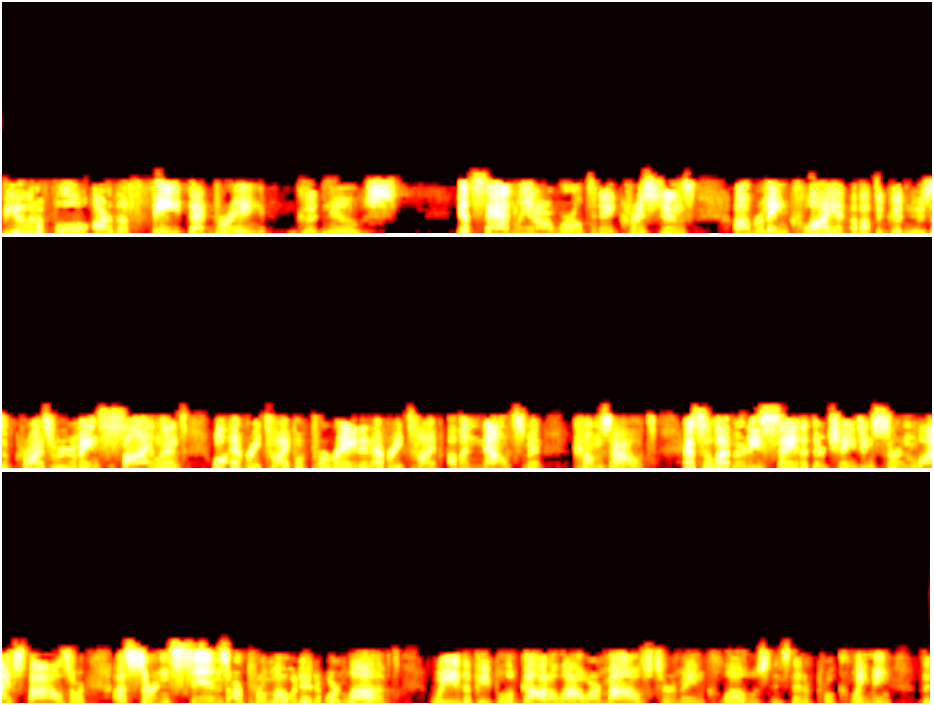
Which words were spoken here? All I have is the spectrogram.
beautiful are the feet that bring good news. Yet sadly, in our world today, Christians uh, remain quiet about the good news of Christ. We remain silent while every type of parade and every type of announcement comes out. As celebrities say that they're changing certain lifestyles or uh, certain sins are promoted or loved, we, the people of God, allow our mouths to remain closed instead of proclaiming the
